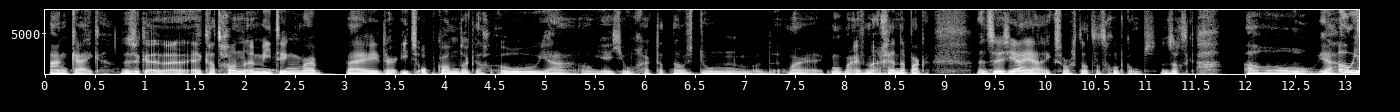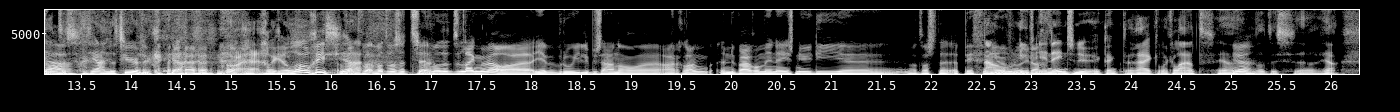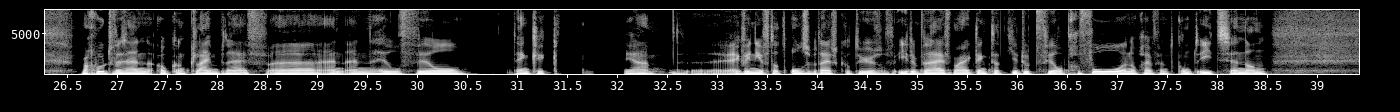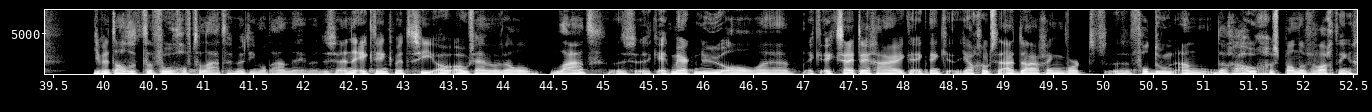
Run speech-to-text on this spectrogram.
aankijken. Dus ik, eh, ik had gewoon een meeting waarbij er iets opkwam dat ik dacht, oh ja, oh jeetje, hoe ga ik dat nou eens doen? Maar ik moet maar even mijn agenda pakken. En ze zei, ja, ja, ik zorg dat het goed komt. Dan dacht ik, Oh ja, oh, ja. Dat is, ja, natuurlijk. ja. Oh, eigenlijk heel logisch. Ja. Wat, wat was het? Want het lijkt me wel. Uh, je, bedoel, jullie bestaan al uh, aardig lang. En waarom ineens nu die? Uh, wat was de epiphany? Nou, niet ineens nu. Ik denk rijkelijk laat. Ja, ja. dat is ja. Maar goed, we zijn ook een klein bedrijf en en heel veel, denk ik. Ja, ik weet niet of dat onze bedrijfscultuur is of ieder bedrijf, maar ik denk dat je doet veel op gevoel en op een gegeven moment komt iets en dan je bent altijd te vroeg of te laat met iemand aannemen. Dus, en ik denk met de COO zijn we wel laat. Dus ik, ik merk nu al, uh, ik, ik zei tegen haar, ik, ik denk jouw grootste uitdaging wordt uh, voldoen aan de hooggespannen verwachtingen.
